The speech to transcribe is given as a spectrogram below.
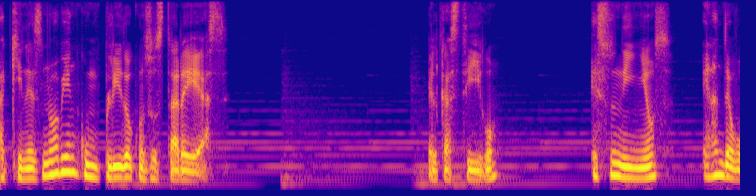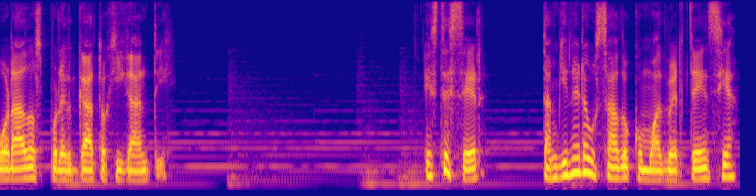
a quienes no habían cumplido con sus tareas. El castigo, esos niños eran devorados por el gato gigante. Este ser también era usado como advertencia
